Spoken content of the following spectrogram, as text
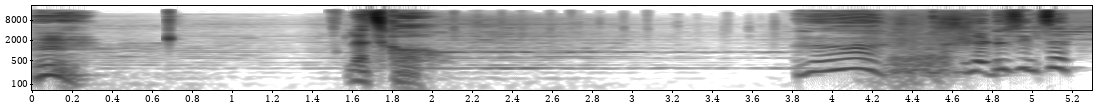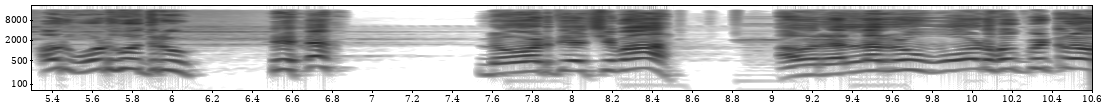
ಹ್ಮ್. Let's go Laddu Singh sir ಅವ್ರು ಓಡ್ ಹೋದ್ರು. ನೋಡ್ದ್ಯಾ ಶಿವ? ಅವರೆಲ್ಲರೂ ಓಡ್ ಹೋಗ್ಬಿಟ್ರು.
